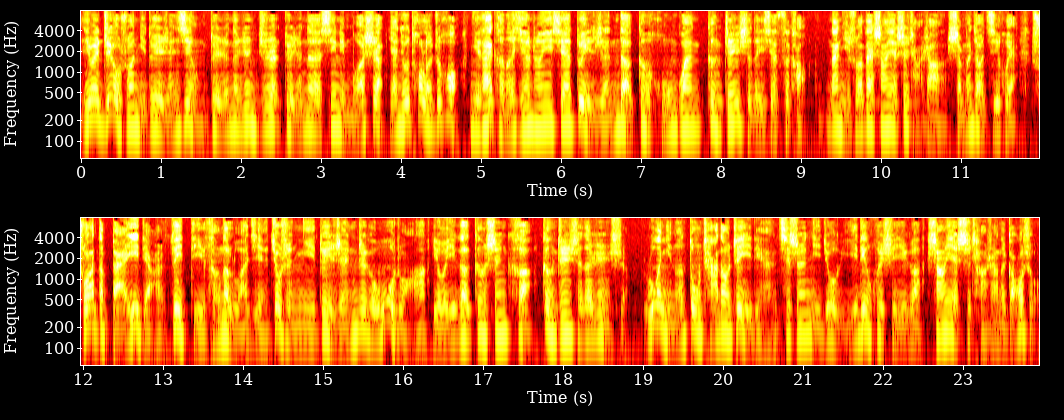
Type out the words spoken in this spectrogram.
因为只有说你对人性、对人的认知、对人的心理模式研究透了之后，你才可能形成一些对人的更宏观、更真实的一些思考。那你说在商业市场上，什么叫机会？说的白一点，最底层的逻辑就是你对人这个物种啊，有一个更深刻、更真实的认识。如果你能洞察到这一点，其实你就一定会是一个商业市场上的高手。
